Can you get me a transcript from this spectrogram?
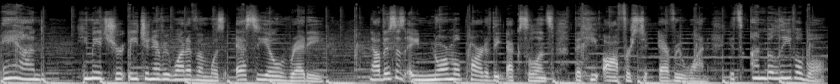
and he made sure each and every one of them was SEO ready. Now, this is a normal part of the excellence that he offers to everyone. It's unbelievable.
